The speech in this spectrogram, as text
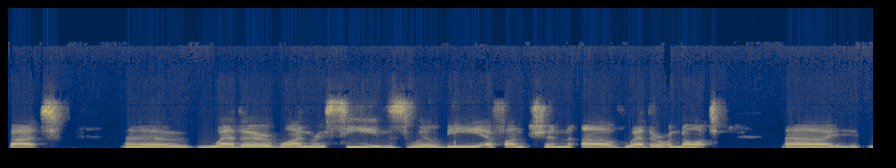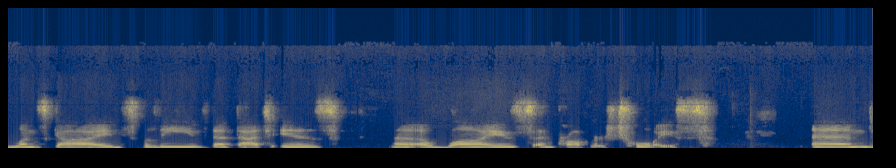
but uh, whether one receives will be a function of whether or not uh, one's guides believe that that is uh, a wise and proper choice. And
